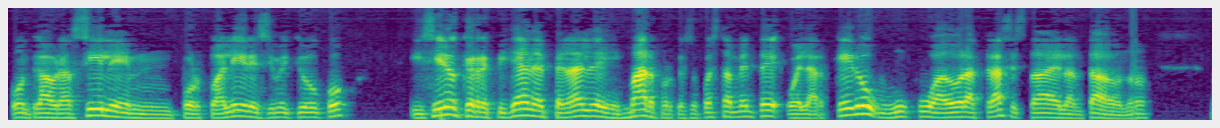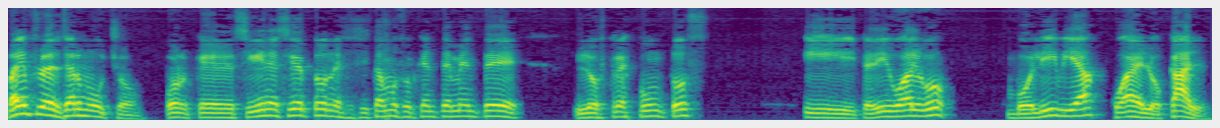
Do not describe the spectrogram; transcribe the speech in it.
contra Brasil en Porto Alegre, si me equivoco, hicieron que repitieran el penal de Ismar, porque supuestamente o el arquero o un jugador atrás está adelantado, ¿no? Va a influenciar mucho, porque si bien es cierto, necesitamos urgentemente los tres puntos, y te digo algo, Bolivia juega de local,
